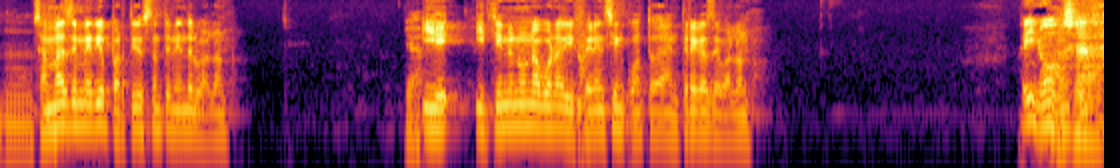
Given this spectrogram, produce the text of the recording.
Mm. O sea, más de medio partido están teniendo el balón. Y, y, tienen una buena diferencia en cuanto a entregas de balón. Sí, no, o sea.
